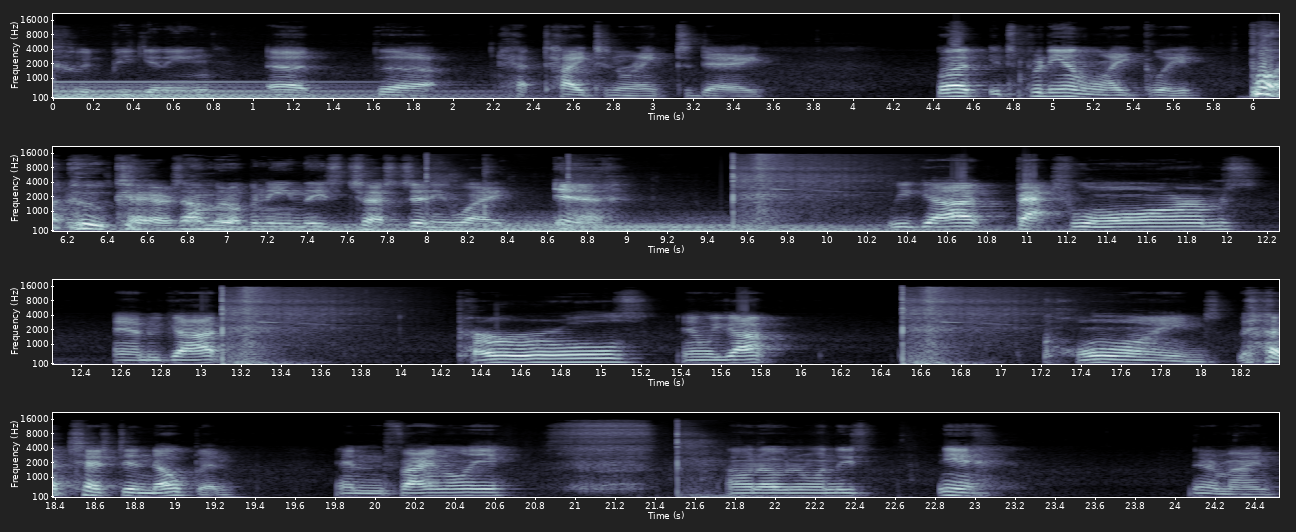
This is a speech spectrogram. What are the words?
could be getting uh, the Titan rank today. But it's pretty unlikely. But who cares? I'm opening these chests anyway. Yeah. We got bat swarms, and we got pearls, and we got coins. That chest didn't open. And finally, I want to open one of these. Yeah. Never mind.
